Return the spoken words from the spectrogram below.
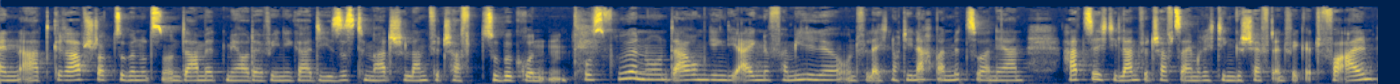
eine Art Grabstock zu benutzen und damit mehr oder weniger die systematische Landwirtschaft zu begründen. Wo es früher nur darum ging, die eigene Familie und vielleicht noch die Nachbarn mitzuernähren, hat sich die Landwirtschaft zu einem richtigen Geschäft entwickelt. Vor allem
